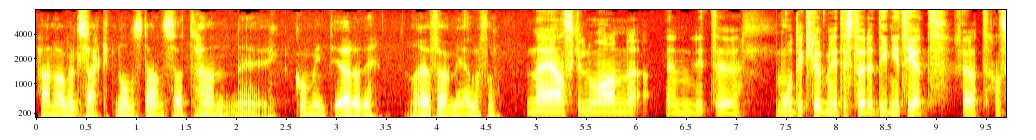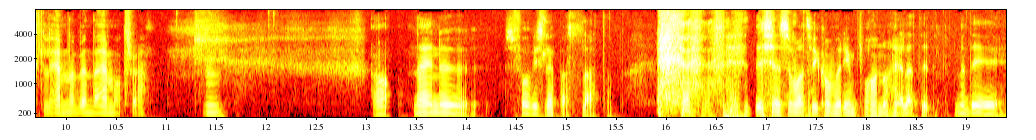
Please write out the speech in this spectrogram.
han har väl sagt någonstans att han eh, kommer inte göra det. Har jag för mig i alla fall. nej han skulle nog ha en, en lite moderklubb med lite större dignitet för att han skulle hämna, vända hemåt tror jag. Mm. Ja, nej nu får vi släppa Zlatan. det känns som att vi kommer in på honom hela tiden. Men det är,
